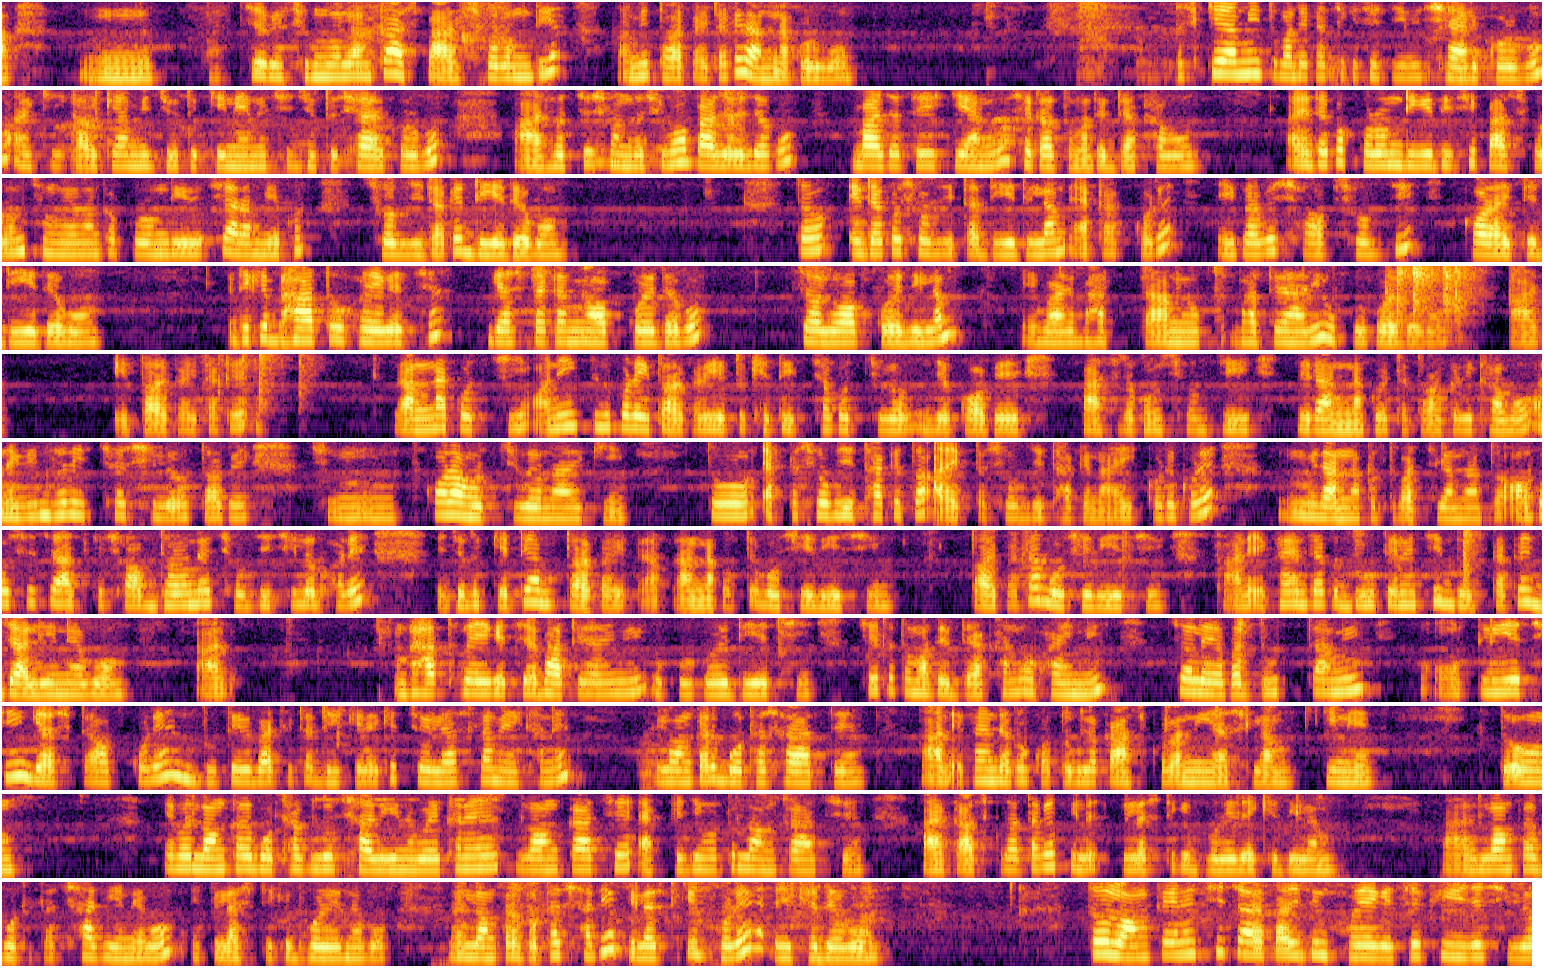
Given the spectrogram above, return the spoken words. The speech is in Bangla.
হচ্ছে শুকনো লঙ্কা আর পাঁচ ফোড়ন দিয়ে আমি তরকারিটাকে রান্না করব। আজকে আমি তোমাদের কাছে কিছু জিনিস শেয়ার করব, আর কি। কালকে আমি জুতো কিনে এনেছি, জুতো শেয়ার করব। আর হচ্ছে সন্ধ্যার সময় বাজারে যাব, বাজার থেকে কী আনব সেটাও তোমাদের দেখাবো। আর দেখো ফোড়ন দিয়ে দিচ্ছি পাঁচ ফোড়ন শুকনো লঙ্কা ফোড়ন দিয়ে দিচ্ছি আর আমি এখন সবজিটাকে দিয়ে দেব। তো এই দেখো সবজিটা দিয়ে দিলাম এক এক করে, এইভাবে সব সবজি কড়াইতে দিয়ে দেব। এদিকে ভাতও হয়ে গেছে, গ্যাসটাকে আমি অফ করে দেব। চলো অফ করে দিলাম। এবার ভাতটা আমি ভাতের হাঁড়ি উপর করে দেবো। আর এই তরকারিটাকে রান্না করছি। অনেক দিন পরে এই তরকারি একটু খেতে ইচ্ছা করছিল যে কবে পাঁচ রকম সবজি দিয়ে রান্না করে একটা তরকারি খাব। অনেক দিন ধরে ইচ্ছা ছিল, তবে করা হচ্ছিল না আর কি। তো একটা সবজি থাকে তো আরেকটা সবজি থাকে না। এই করে করে আমি রান্না করতে পারছিলাম না। তো অবশেষে আজকে সব ধরনের সবজি ছিল ঘরে এই জন্য কেটে আমি তরকারি রান্না করতে বসিয়ে দিয়েছি। তরকারিটা বসিয়ে দিয়েছি। আর এখানে দেখো দুধ এনেছি, দুধটাকে জ্বালিয়ে নেব। আর ভাত হয়ে গেছে, ভাতের আমি উপর করে দিয়েছি। সেটা তোমাদের দেখানো হয়নি। চলে এবার দুধটা আমি উতলিয়েছি, গ্যাসটা অফ করে দুধের বাটিটা ঢেকে রেখে চলে আসলাম এখানে লঙ্কার বোঠা সারাতে। আর এখানে দেখো কতগুলো কাঁচকলা নিয়ে আসলাম কিনে। তো এবার লঙ্কার বোঠাগুলো ছাড়িয়ে নেব। এখানে লঙ্কা আছে, এক কেজি মতো লঙ্কা আছে। আর কাঁচকলাটাকে প্লাস্টিকে ভরে রেখে দিলাম। আর লঙ্কার বোটাটা ছাড়িয়ে নেব, এই প্লাস্টিকে ভরে নেব। মানে লঙ্কার বোটা ছাড়িয়ে প্লাস্টিকে ভরে রেখে দেব। তো লঙ্কা এনেছি, চার পাঁচ দিন হয়ে গেছে, ফ্রিজে ছিল।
